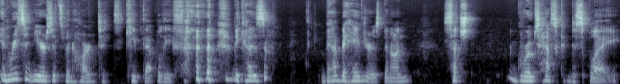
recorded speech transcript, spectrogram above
In recent years, it's been hard to keep that belief mm. because bad behavior has been on such grotesque display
